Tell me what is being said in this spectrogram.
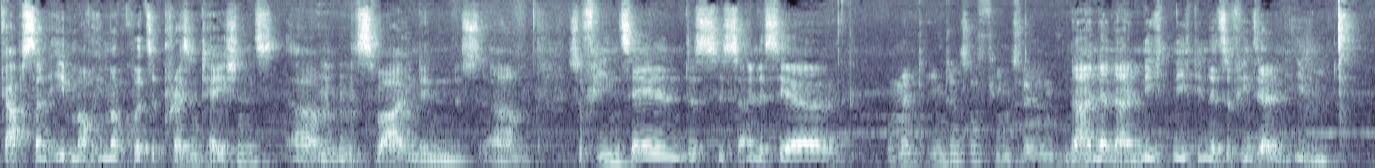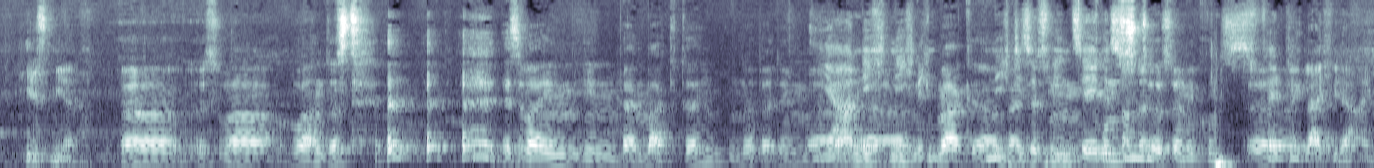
gab es dann eben auch immer kurze Presentations. Ähm, Es war in den ähm, Sophiensälen, das ist eine sehr, Moment, in den Sophiensälen? nein, nein, nein, nicht, nicht in den Sophiensälen, im, hilf mir, Äh, es war woanders. es war in, in, beim Markt da hinten, ne? bei dem. äh, Ja, nicht- äh, nicht- nicht, Markt, äh, nicht die Sophiensäle, Kunst, sondern- Also eine Kunst. das fällt mir Äh, gleich wieder ein.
